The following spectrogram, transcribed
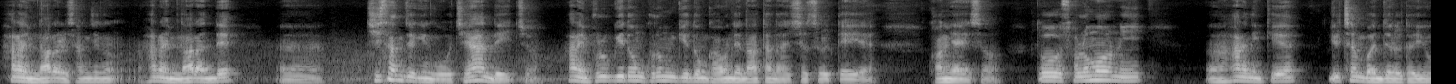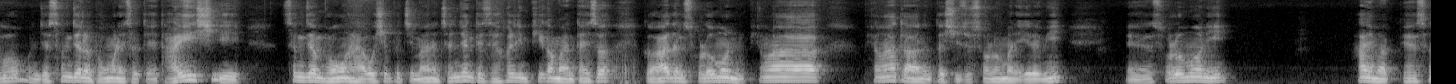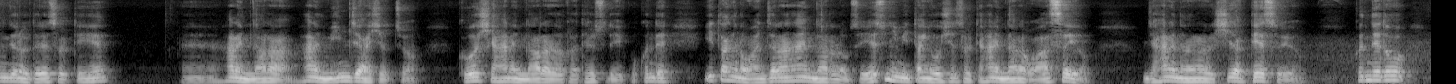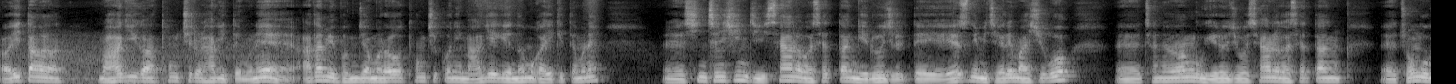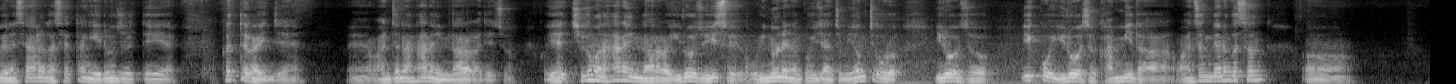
하나님 나라를 상징 하나님 나라인데 어, 지상적인 거 제한돼 있죠. 하나님 불기둥 구름 기둥 가운데 나타나셨을 때에 광야에서 또 솔로몬이 어, 하나님께 일천 번제를 드리고 이제 성전을 봉헌했을 때 다윗이 성전 봉헌을 하고 싶었지만 전쟁터에서 흘린 피가 많다 해서 그 아들 솔로몬 평화 평하다는 뜻이죠. 솔로몬의 이름이 에, 솔로몬이 하나님 앞에 성전을 드렸을 때에 에, 하나님 나라 하나님 임재하셨죠. 그것이 하나님 나라가 될 수도 있고 근데 이 땅에는 완전한 하나님 나라는 없어요. 예수님이 이 땅에 오셨을 때 하나님 나라가 왔어요. 이제 하나님 나라가 시작됐어요. 근데도 어, 이 땅은 마귀가 통치를 하기 때문에 아담이 범죄함으로 통치권이 마귀에게 넘어가 있기 때문에 에, 신천신지 새하늘과 새 땅이 이루어질 때에 예수님이 재림하시고 에, 천연왕국이 이루어지고 새하늘과 새 땅 종국에는 새하늘과 새 땅이 이루어질 때에 그때가 이제 에, 완전한 하나님 나라가 되죠. 예, 지금은 하나님 나라가 이루어져 있어요. 우리 눈에는 보이지 않지만 영적으로 이루어져 있고 이루어져 갑니다. 완성되는 것은 어,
